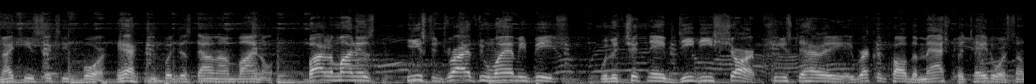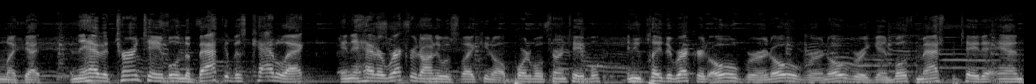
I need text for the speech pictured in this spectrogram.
1964. He actually put this down on vinyl. Bottom line is, he used to drive through Miami Beach with a chick named Dee Dee Sharp. She used to have a record called The Mashed Potato or something like that. And they had a turntable in the back of his Cadillac, and it had a record on it. Was like, you know, a portable turntable. And you played the record over and over and over again, both Mashed Potato and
